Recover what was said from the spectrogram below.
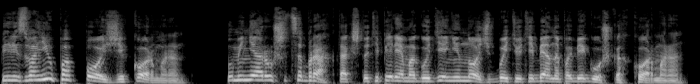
«Перезвоню попозже, Корморан. У меня рушится брак, так что теперь я могу день и ночь быть у тебя на побегушках, Корморан.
